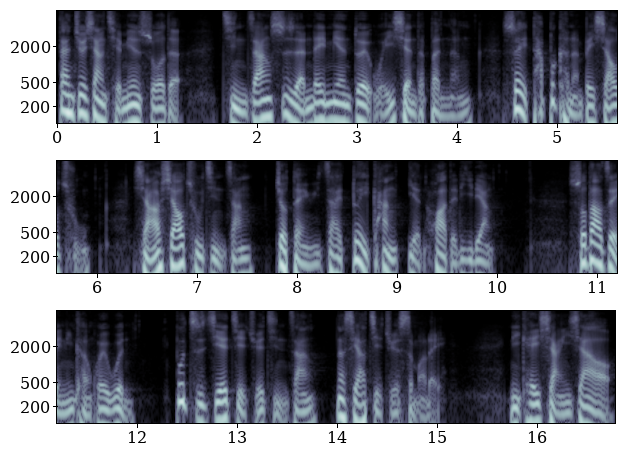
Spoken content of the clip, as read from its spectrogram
但就像前面说的，紧张是人类面对危险的本能。所以它不可能被消除。想要消除紧张，就等于在对抗演化的力量。说到这里，你可能会问：不直接解决紧张，那是要解决什么嘞？你可以想一下哦，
